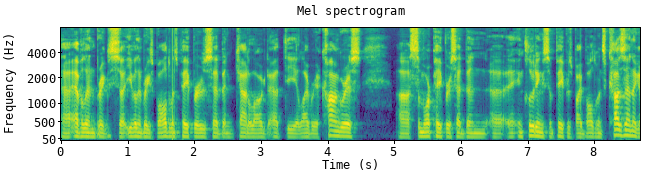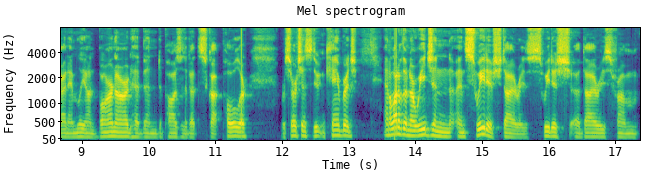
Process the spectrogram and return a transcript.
Uh, Evelyn Briggs, uh, Evelyn Briggs Baldwin's papers had been cataloged at the Library of Congress. Uh, some more papers had been, uh, including some papers by Baldwin's cousin, a guy named Leon Barnard, had been deposited at the Scott Polar Research Institute in Cambridge. And a lot of the Norwegian and Swedish diaries, Swedish uh, diaries from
